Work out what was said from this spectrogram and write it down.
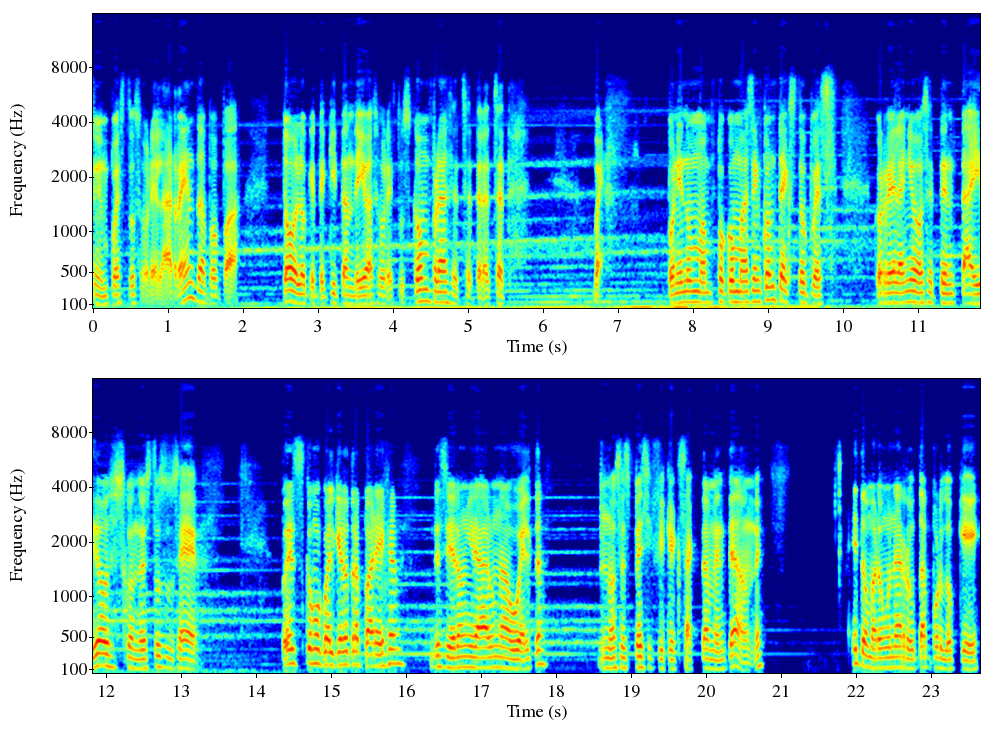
impuesto sobre la renta, papá, todo lo que te quitan de IVA sobre tus compras, etcétera, etcétera. Bueno, poniendo un poco más en contexto, pues Corría el año 72 cuando esto sucede. Pues como cualquier otra pareja, decidieron ir a dar una vuelta. No se especifica exactamente a dónde. Y tomaron una ruta por lo que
